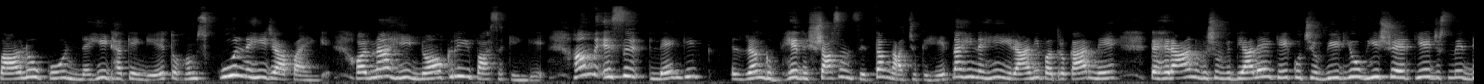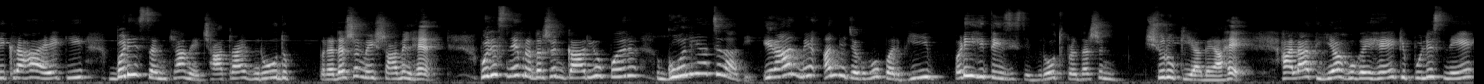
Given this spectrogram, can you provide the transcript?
बालों को नहीं ढकेंगे तो हम स्कूल नहीं जा पाएँगे और ना ही नौकरी पा सकेंगे। हम इस लैंगिक रंग भेद शासन से तंग आ चुके हैं। इतना ही नहीं, ईरानी पत्रकार ने तेहरान विश्वविद्यालय के कुछ वीडियो भी शेयर किए, जिसमें दिख रहा है कि बड़ी संख्या में छात्राएँ विरोध प्रदर्शन में शामिल हैं। पुलिस ने प्रदर्शनकारियों पर गोलियाँ चला दी। ईरान में अन्य जगहों पर भी बड़ी ही तेज़ी से विरोध प्रदर्शन शुरू किया गया है। हालात यह हो गए हैं कि पुलिस ने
